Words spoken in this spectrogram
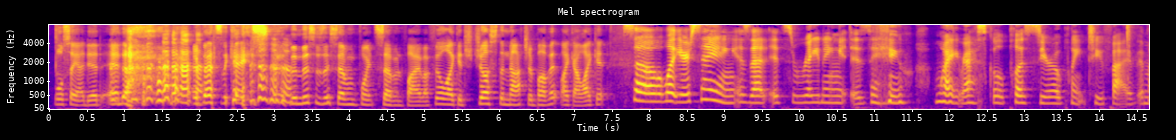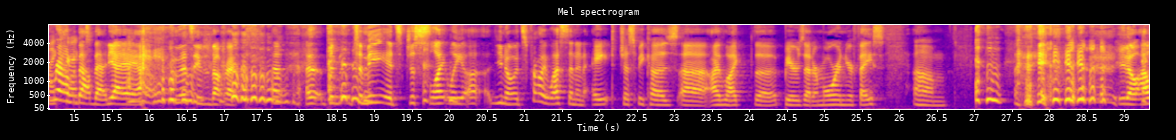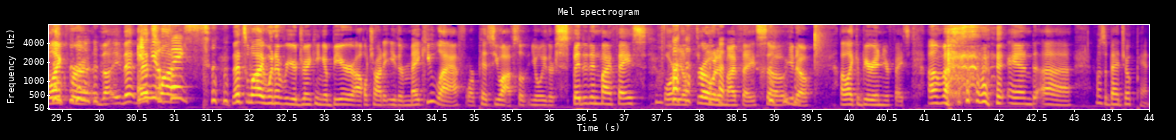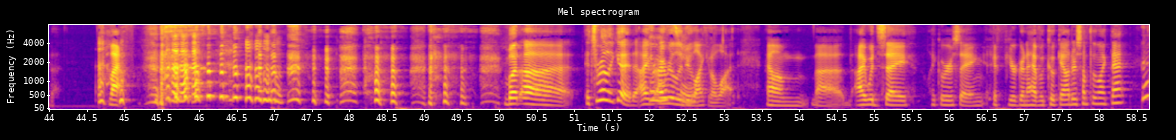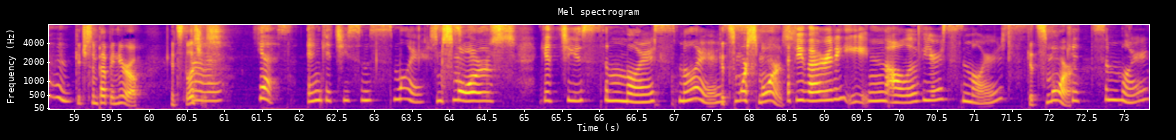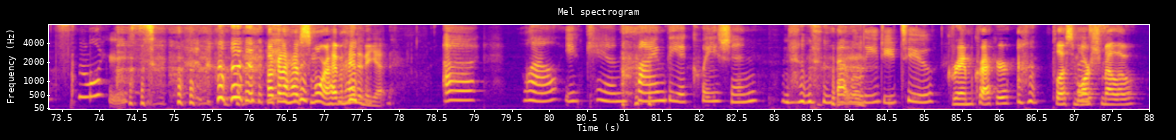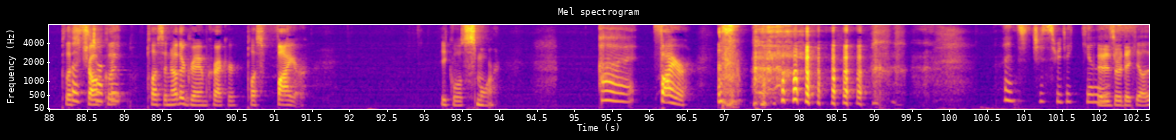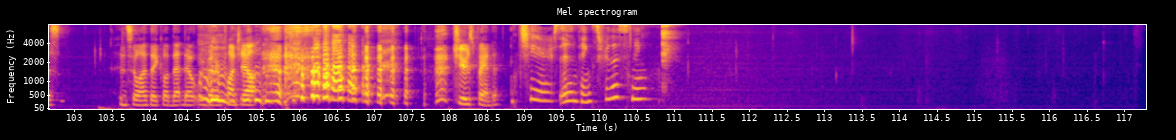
We'll say I did, and uh, if that's the case, then this is a seven point seven five. I feel like it's just a notch above it. Like I like it. So what you're saying is that its rating is a white rascal plus 0.25. Am I Round correct? about that. Yeah, yeah, yeah. that seems about right. Uh, uh, to, to me, it's just slightly, uh, you know, it's probably less than an eight just because uh, I like the beers that are more in your face. Um, you know, I like for the, that, In that's your why face. that's why whenever you're drinking a beer, I'll try to either make you laugh or piss you off. So you'll either spit it in my face or you'll throw it in my face. So you know, I like a beer in your face. Um, and uh, that was a bad joke, Panda. Laugh. but uh, it's really good. I, I really do like it a lot. Um, uh, I would say, like we were saying, if you're gonna have a cookout or something like that, get you some Pepe Nero. It's delicious. Uh, yes. And get you some s'mores. some s'mores. Get you some more s'mores. Get some more s'mores. If you've already eaten all of your s'mores, Get some more. get some more s'mores. How can I have s'more? I haven't had any yet. uh, well, you can find the equation that will lead you to Graham cracker plus marshmallow plus, plus chocolate, chocolate. plus another graham cracker plus fire equals s'more. uh Fire. that's just ridiculous. It is ridiculous. And so I think on that note, we better punch out. Cheers, Panda. Cheers and thanks for listening.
